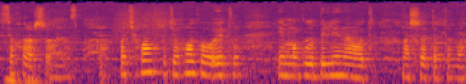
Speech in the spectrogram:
все хорошо у нас пока. Потихоньку, потихоньку это иммуноглобулина вот насчет этого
